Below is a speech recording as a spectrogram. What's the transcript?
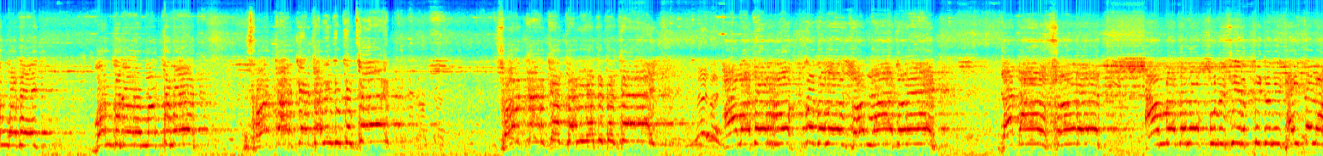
সাংবাদিক বন্ধুদের মাধ্যমে সরকারকে জানিয়ে দিতে চাই। সরকারকে জানিয়ে দিতে চাই। আমাদের রক্ত যেন না ধরে ঢাকার শহরে আমরা যেন পুলিশের পিটুনি খাইতে না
